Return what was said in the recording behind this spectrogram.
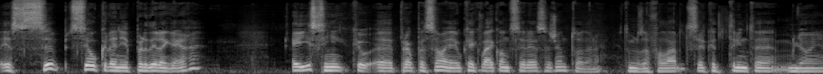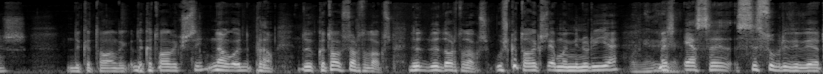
é se, se a Ucrânia perder a guerra, aí sim que a preocupação é o que é que vai acontecer a essa gente toda. Não é? Estamos a falar de cerca de 30 milhões de católicos, de católicos sim, não, perdão, de católicos ortodoxos, de, de- ortodoxos. Os católicos é uma minoria, Uma minoria. mas essa, se sobreviver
